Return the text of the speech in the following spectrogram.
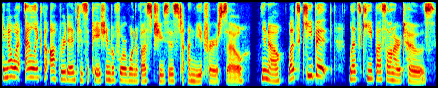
You know what? I like the awkward anticipation before one of us chooses to unmute first. So, you know, let's keep it, let's keep us on our toes,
